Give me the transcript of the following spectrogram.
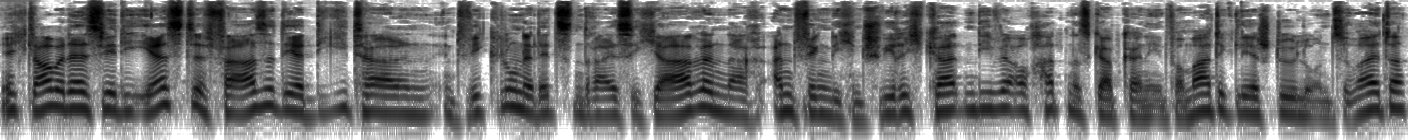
Ich glaube, dass wir die erste Phase der digitalen Entwicklung der letzten 30 Jahre nach anfänglichen Schwierigkeiten, die wir auch hatten, es gab keine Informatiklehrstühle und so weiter,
